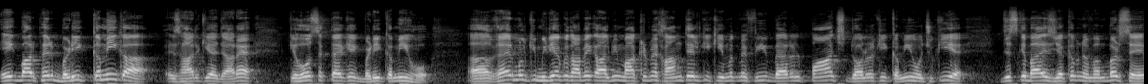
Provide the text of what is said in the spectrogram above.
एक बार फिर बड़ी कमी का इजहार किया जा रहा है कि हो सकता है कि एक बड़ी कमी हो। गैर मुल्की मीडिया के मुताबिक आलमी मार्केट में खाम तेल की कीमत में फ़ी बैरल पाँच डॉलर की कमी हो चुकी है, जिसके बायस यकम नवंबर से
